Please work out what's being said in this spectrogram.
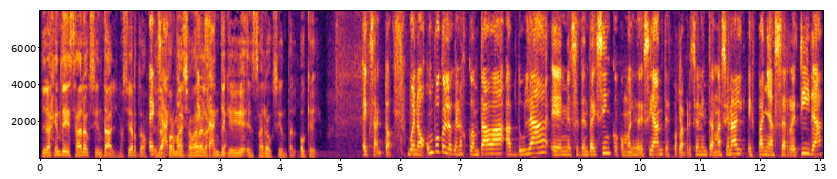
de la gente de Sahara Occidental, ¿no es cierto? es la forma de llamar a la gente que vive en Sahara Occidental. Ok. Exacto. Bueno, un poco lo que nos contaba Abdullah en el 75, como les decía antes, por la presión internacional, España se retira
